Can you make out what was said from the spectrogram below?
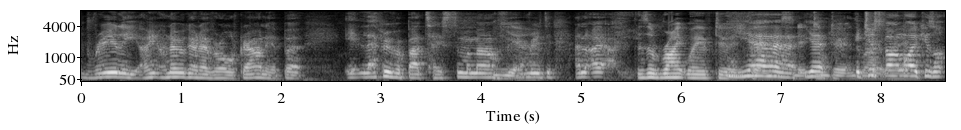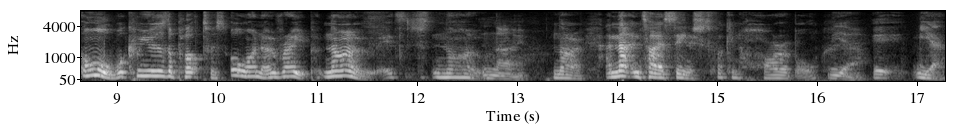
really, I mean, I know we're going over old ground here, but it left me with a bad taste in my mouth. It Yeah. really and I. I There's a right way of doing things, yeah, and it yeah. do it. In the just right felt way. like it's like, oh, what can we use as a plot twist? Oh, I know, rape. No, it's just no, no. no. And that entire scene is just fucking horrible. Yeah. It, yeah.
